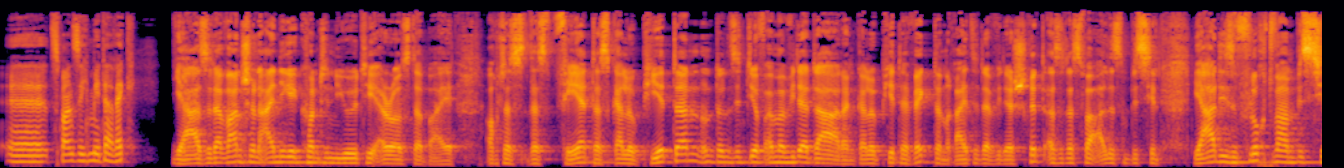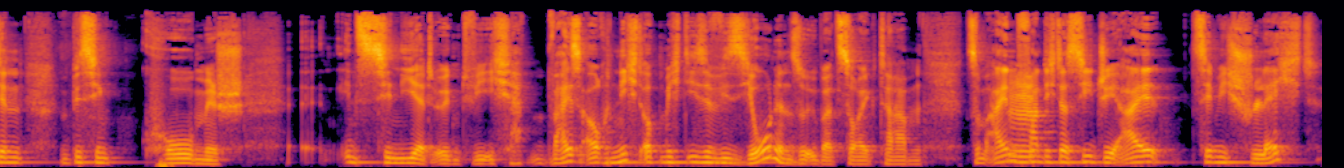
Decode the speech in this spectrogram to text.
äh, 20 Meter weg? Ja, also da waren schon einige Continuity Errors dabei. Auch das, das Pferd, das galoppiert dann und dann sind die auf einmal wieder da. Dann galoppiert er weg, dann reitet er wieder Schritt. Also das war alles ein bisschen, ja, diese Flucht war ein bisschen, ein bisschen komisch äh, inszeniert irgendwie. Ich weiß auch nicht, ob mich diese Visionen so überzeugt haben. Zum einen hm. fand ich das CGI ziemlich schlecht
